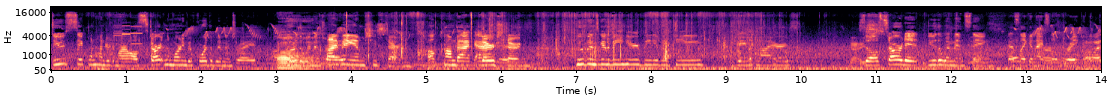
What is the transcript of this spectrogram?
do Sick 100 tomorrow. I'll start in the morning before the women's ride. I'll go to the Oh. women's 5 ride. a.m. she's starting. I'll come back after. They're starting. Hoobin's gonna be here. BWP. James Myers. Nice. So I'll start it. Do the women's thing. That's like a nice little break. Oh, I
